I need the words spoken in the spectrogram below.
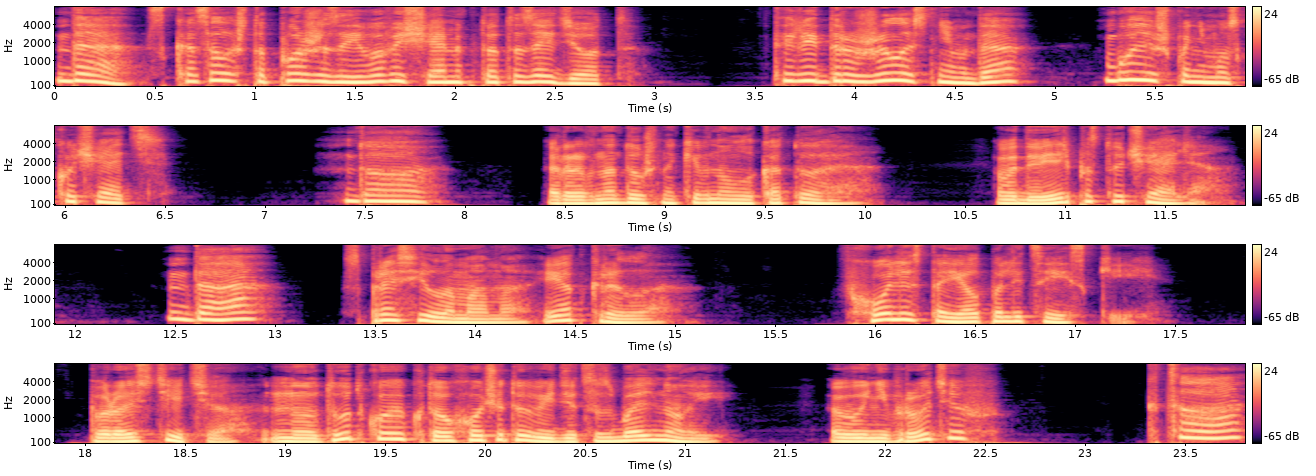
Да, сказал, что позже за его вещами кто-то зайдет. Ты ведь дружила с ним, да? Будешь по нему скучать? Да. Равнодушно кивнула Катоя. В дверь постучали. «Да?» – спросила мама и открыла. В холле стоял полицейский. «Простите, но тут кое-кто хочет увидеться с больной. Вы не против?» «Кто?»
